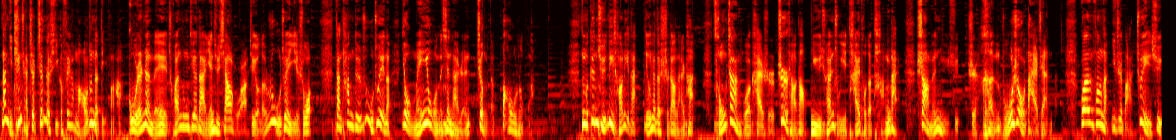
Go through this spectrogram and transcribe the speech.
那你听起来，这真的是一个非常矛盾的地方啊。古人认为传宗接代、延续香火，就有了入赘一说，但他们对入赘呢，又没有我们现代人这么的包容啊。那么，根据历朝历代留下的史料来看，从战国开始，至少到女权主义抬头的唐代，上门女婿是很不受待见的。官方呢，一直把赘婿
